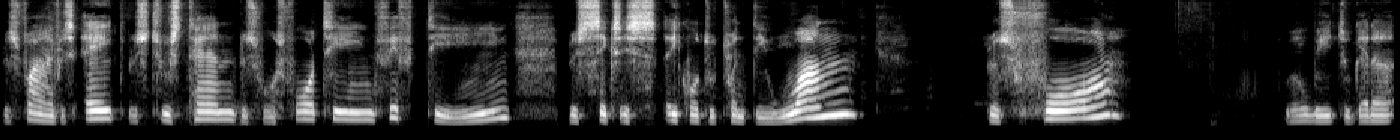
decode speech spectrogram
Plus 5 is 8, plus 2 is 10, plus 4 is 14, 15, plus 6 is equal to 21, plus 4 will be together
